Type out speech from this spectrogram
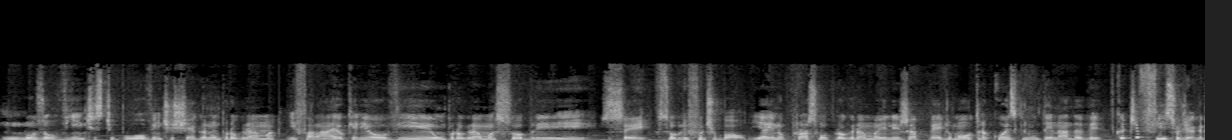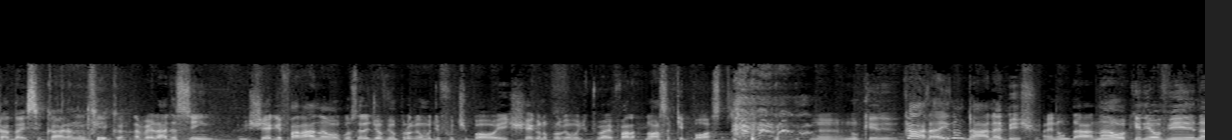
nos ouvintes? Tipo, o ouvinte chega num programa e fala: Ah, eu queria ouvir um programa sobre, sei, sobre futebol. E aí no próximo próximo programa ele já pede uma outra coisa que não tem nada a ver. Fica difícil de agradar esse cara, não fica? Na verdade, assim, chega e fala: Ah, não, eu gostaria de ouvir um programa de futebol. Aí chega no programa de futebol e fala: Nossa, que posta. É, não queria... Cara, aí não dá, né, bicho? Aí não dá. Não, eu queria ouvir, não,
